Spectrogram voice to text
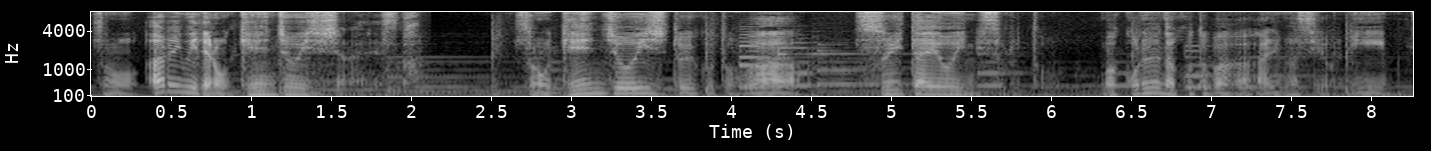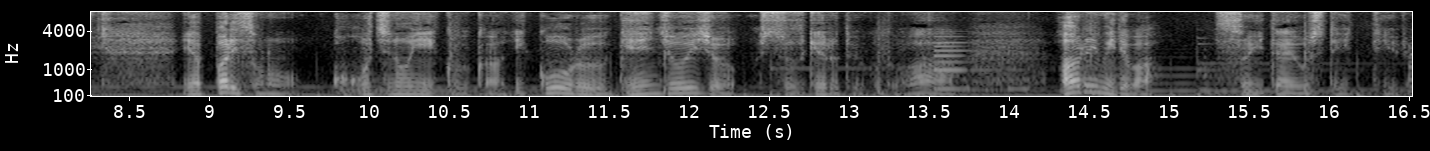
そのある意味での現状維持じゃないですか。その現状維持ということは衰退を意味すると、まあ、このような言葉がありますようにやっぱりその心地のいい空間イコール現状維持をし続けるということはある意味では衰退をしていっている。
